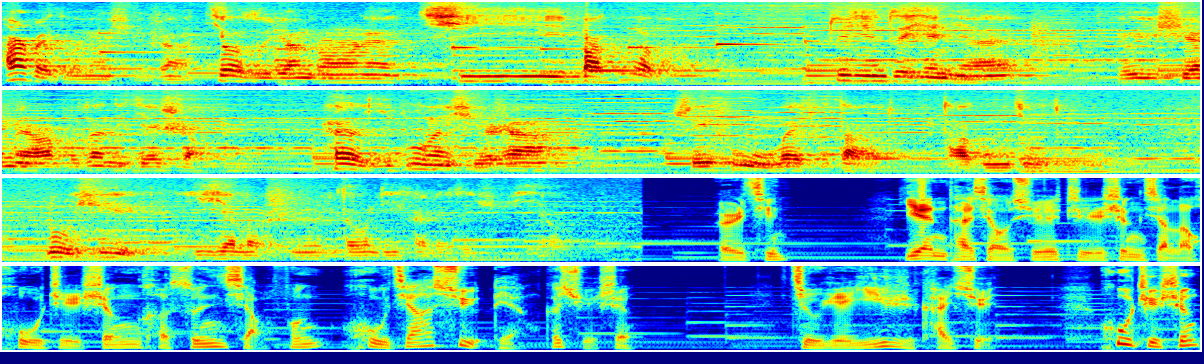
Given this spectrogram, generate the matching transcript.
二百多名学生，教职员工呢七八个吧。最近这些年，由于学苗不断的减少，还有一部分学生随父母外出打打工就读。陆续一些老师都离开了这学校，而今，烟台小学只剩下了护志生和孙晓峰、护家旭两个学生。九月一日开学，护志生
